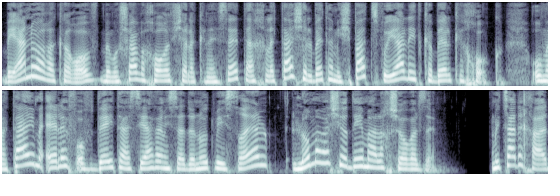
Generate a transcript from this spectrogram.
בינואר הקרוב, במושב החורף של הכנסת, ההחלטה של בית המשפט צפויה להתקבל כחוק, ו-200 אלף עובדי תעשיית המסעדנות בישראל לא ממש יודעים מה לחשוב על זה. מצד אחד,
